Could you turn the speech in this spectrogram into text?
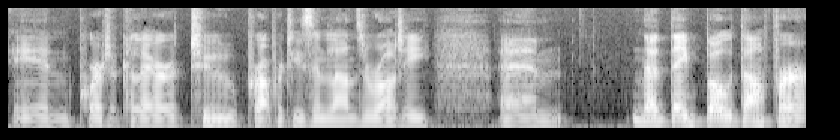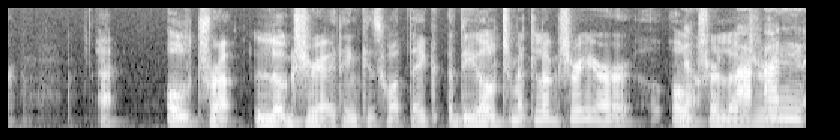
in Puerto Calero, two properties in Lanzarote. Um, now they both offer ultra luxury, I think is what they the ultimate luxury or ultra No, luxury. un-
